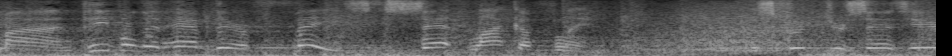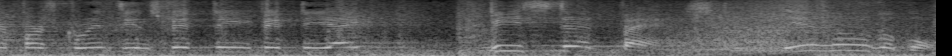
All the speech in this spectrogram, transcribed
mind. People that have their face set like a flint. The scripture says here, 1 Corinthians 15, 58, be steadfast, immovable,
